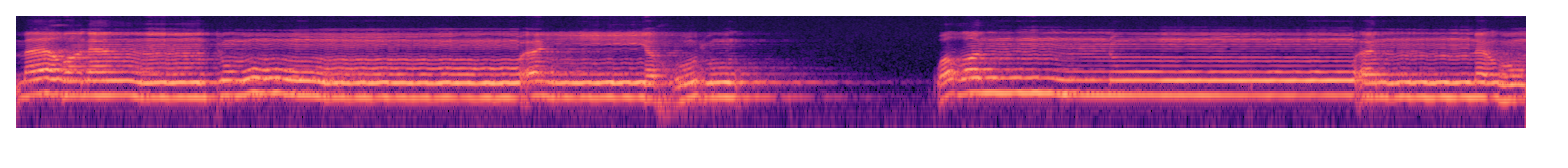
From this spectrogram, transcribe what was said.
ما ظننتم أن يخرجوا وظنوا أنهم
